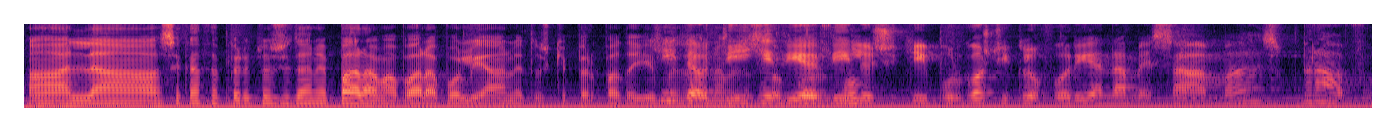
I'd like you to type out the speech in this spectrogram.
Αλλά σε κάθε περίπτωση ήταν πάρα μα πάρα πολύ άνετος και περπάταγε Κοίτα, μέσα ότι ανάμεσα είχε στον κόσμο. διαδήλωση και υπουργός κυκλοφορία ανάμεσά μας. Μπράβο.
